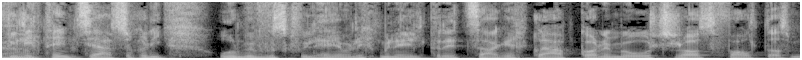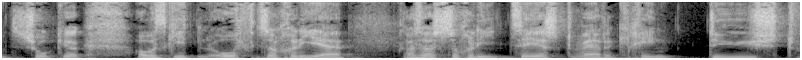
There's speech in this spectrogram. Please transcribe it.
vielleicht haben sie auch so ein bisschen unbewusst Gefühl, hey, wenn ich meinen Eltern jetzt sage, ich glaube gar nicht mehr Osterstraße, fällt das mit der Schocke Aber es gibt oft so ein bisschen, also hast du so ein bisschen, zuerst werden Kind täuscht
